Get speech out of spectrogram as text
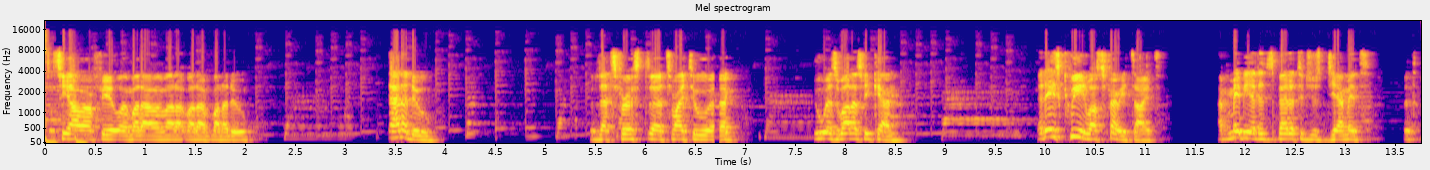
We'll see how I feel and what I, what I, what I wanna do. Wanna do. Let's first uh, try to uh, do as well as we can. That ace queen was very tight. Uh, maybe it's better to just jam it. But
